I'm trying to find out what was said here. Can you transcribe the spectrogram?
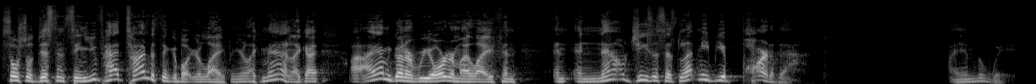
social distancing, you've had time to think about your life and you're like, man, like I, I am going to reorder my life. And, and, and now Jesus says, let me be a part of that. I am the way.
